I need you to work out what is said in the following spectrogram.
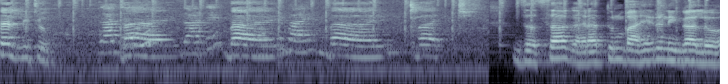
चल लिचू. जाते? Bye. जाते? Bye. Okay, bye. Bye. Bye. जसा घरातून बाहेर निघालो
